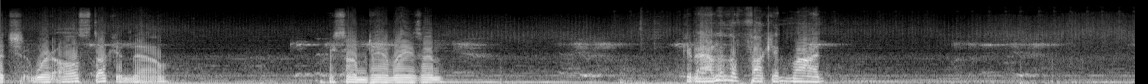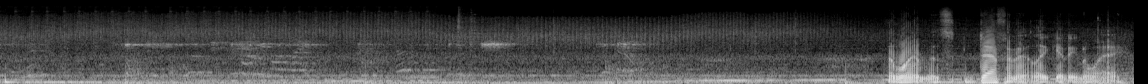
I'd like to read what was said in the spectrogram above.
Which we're all stuck in now for some damn reason. Get out of the fucking mud. The worm is definitely getting away.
